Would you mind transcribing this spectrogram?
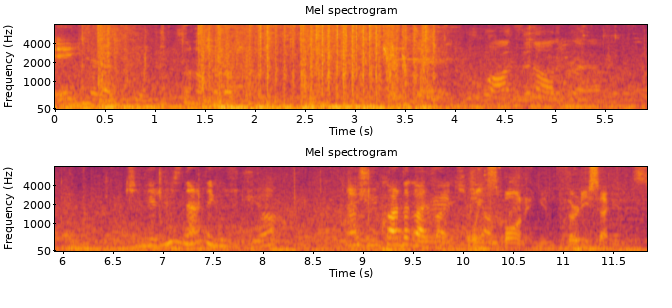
De E'yi merak ediyorum. Baksana arkadaşlar. Killerimiz nerede gözüküyor? Ha şu yukarıda galiba iki Point spawning in 30 seconds.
